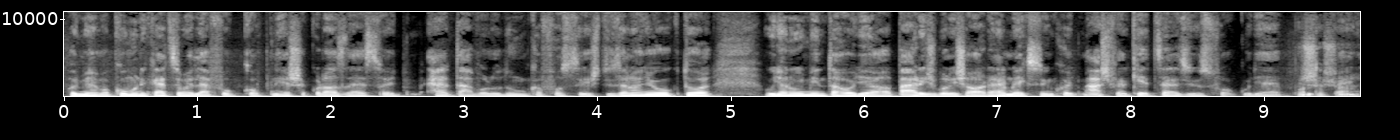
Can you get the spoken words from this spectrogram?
hogy mondjam, a kommunikáció majd le fog kopni, és akkor az lesz, hogy eltávolodunk a fosszilis tüzelanyagoktól, ugyanúgy, mint ahogy a Párizsból is arra emlékszünk, hogy másfél-két Celsius fok, ugye? Pontosan.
